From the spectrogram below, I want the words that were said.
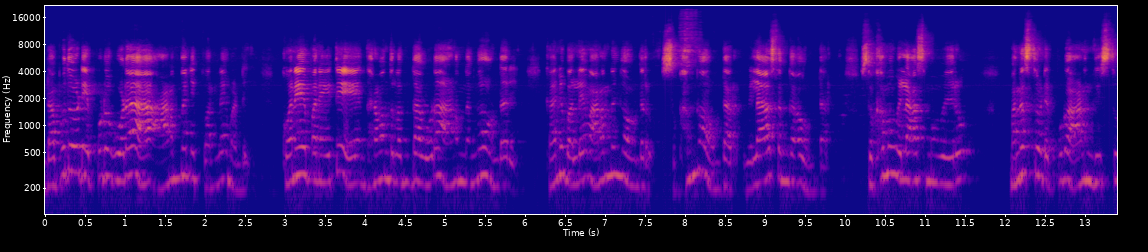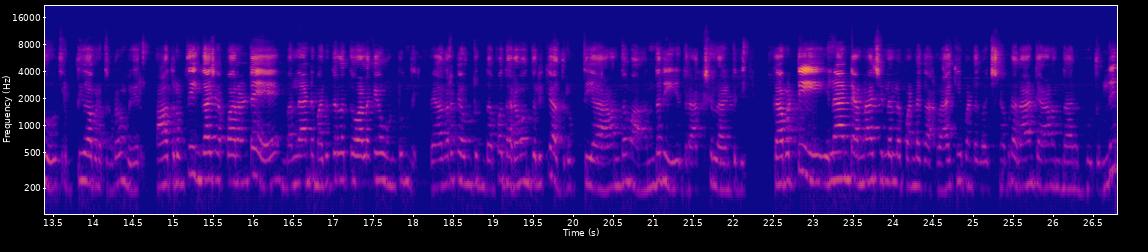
డబ్బుతోటి ఎప్పుడు కూడా ఆనందాన్ని కొనలేమండి. కొనే పని అయితే ధనవంతులంతా కూడా ఆనందంగా ఉండాలి. కానీ వాళ్ళేం ఆనందంగా ఉండరు సుఖంగా ఉంటారు విలాసంగా ఉంటారు. సుఖము విలాసము వేరు మనసుతోటి ఎప్పుడు ఆనందిస్తూ తృప్తిగా బ్రతకడం వేరు. ఆ తృప్తి ఇంకా చెప్పాలంటే మళ్ళాంటి మధ్యతరగతి వాళ్ళకే ఉంటుంది. పేదరికే ఉంటుంది తప్ప ధనవంతులకి ఆ తృప్తి ఆనందం అందని ద్రాక్ష లాంటిది. కాబట్టి ఇలాంటి అన్నాచిల్లల పండుగ రాఖీ పండుగ వచ్చినప్పుడు అలాంటి ఆనందానుభూతుల్ని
